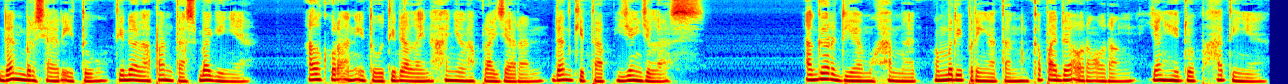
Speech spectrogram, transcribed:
Dan bersyair itu tidaklah pantas baginya. Al-Quran itu tidak lain hanyalah pelajaran dan kitab yang jelas. Agar dia Muhammad memberi peringatan kepada orang-orang yang hidup hatinya,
